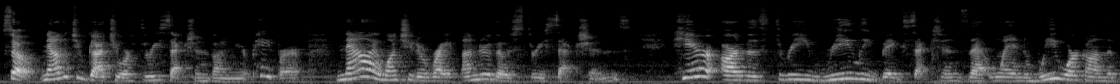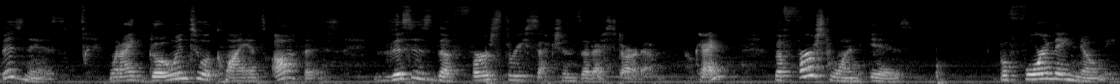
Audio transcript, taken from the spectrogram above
So now that you've got your three sections on your paper, now I want you to write under those three sections here are the three really big sections that when we work on the business, when I go into a client's office, this is the first three sections that I start on. Okay? The first one is before they know me.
